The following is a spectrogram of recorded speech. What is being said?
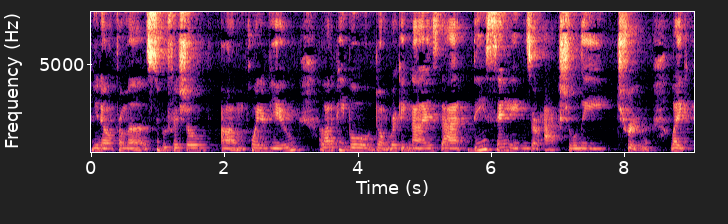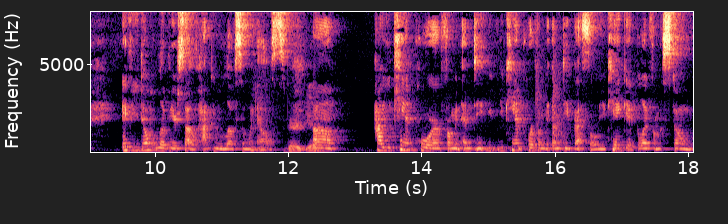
you know from a superficial um, point of view a lot of people don't recognize that these sayings are actually true like if you don't love yourself how can you love someone else Very, yeah. um, how you can't pour from an empty you, you can't pour from an empty vessel you can't get blood from a stone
